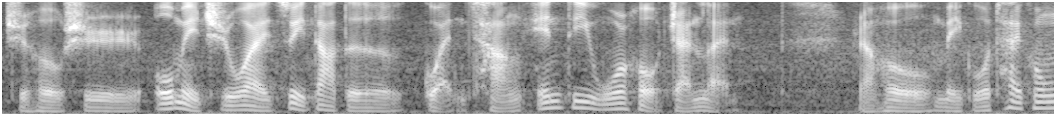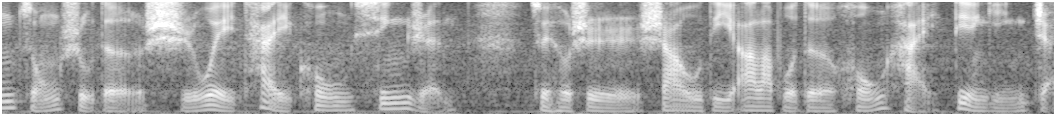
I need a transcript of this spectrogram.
之后是欧美之外最大的馆藏 Andy Warhol 展览。然后美国太空总署的十位太空新人。最后是沙地阿拉伯的红海电影展。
